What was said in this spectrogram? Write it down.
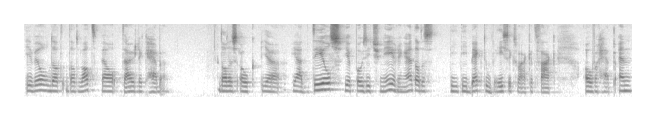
je wil dat, dat wat wel duidelijk hebben. Dat is ook je, ja, deels je positionering. Hè? Dat is die, die back to basics waar ik het vaak over heb. En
